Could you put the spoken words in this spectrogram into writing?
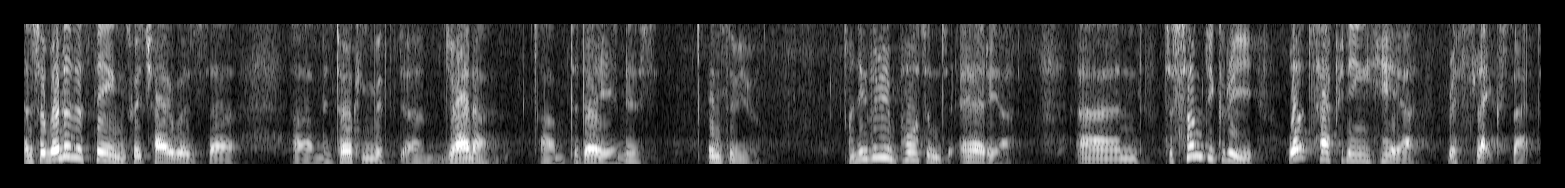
And so one of the things which I was uh, um, talking with um, Joanna um, today in this interview, I think a very important area, and to some degree, what's happening here reflects that.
